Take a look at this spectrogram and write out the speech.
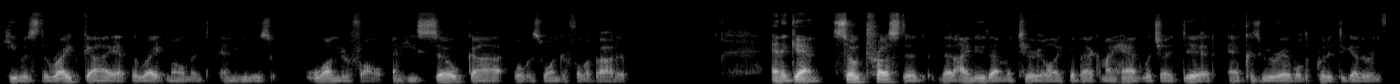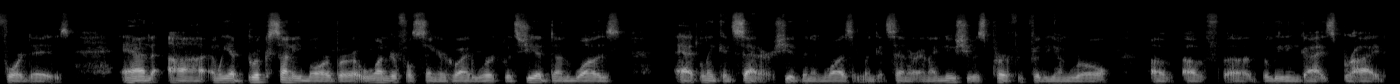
He was the right guy at the right moment, and he was wonderful. And he so got what was wonderful about it. And again, so trusted that I knew that material like the back of my hand, which I did, and because we were able to put it together in four days. And uh, and we had Brooke Sunny Moriber, a wonderful singer who I'd worked with. She had done was at Lincoln Center. She had been in was at Lincoln Center, and I knew she was perfect for the young role of, of uh, the leading guy's bride,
